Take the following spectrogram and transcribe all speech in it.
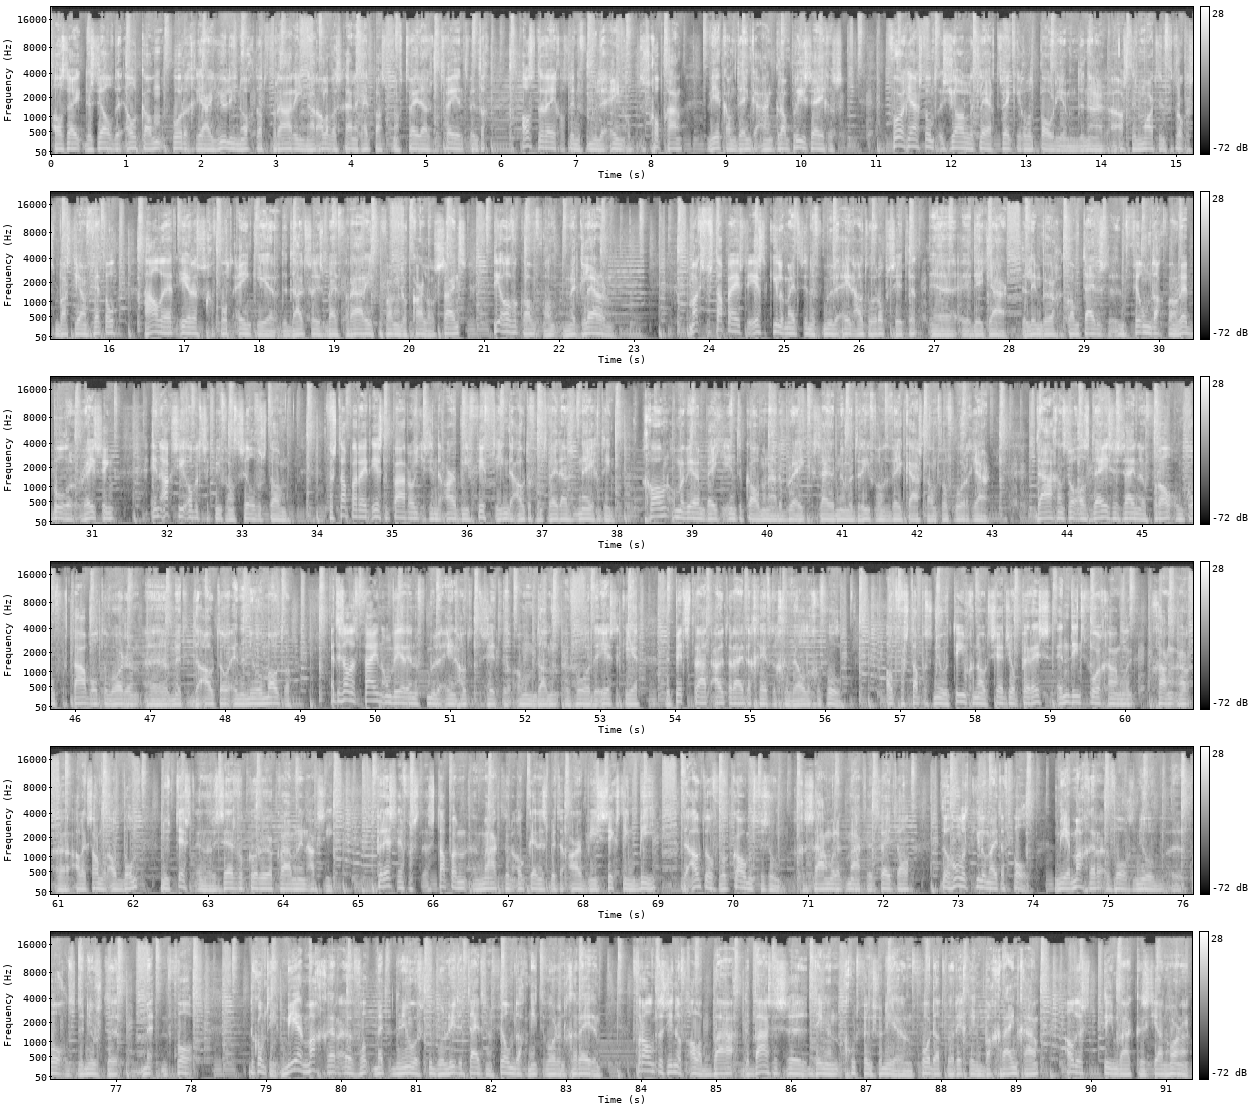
Al zei dezelfde Elkan vorig jaar juli nog dat Ferrari naar alle waarschijnlijkheid pas vanaf 2022 als de regels in de Formule 1 op de schop gaan... weer kan denken aan Grand Prix-zegers. Vorig jaar stond Charles Leclerc twee keer op het podium. De naar Aston Martin vertrokken Sebastian Vettel haalde het eresgevoeld één keer. De Duitser is bij Ferrari vervangen door Carlos Sainz... die overkwam van McLaren. Max Verstappen heeft de eerste kilometers in de Formule 1-auto erop zitten uh, dit jaar. De Limburger kwam tijdens een filmdag van Red Bull Racing... in actie op het circuit van Silverstone. Verstappen reed eerst een paar rondjes in de RB15, de auto van 2019. Gewoon om er weer een beetje in te komen na de break... zei de nummer 3 van het WK-stand van vorig jaar. Dagen zoals deze zijn er vooral om comfortabel te worden uh, met de auto en de nieuwe motor. Het is altijd fijn om weer in een Formule 1 auto te zitten... om dan voor de eerste keer de pitstraat uit te rijden geeft een geweldig gevoel. Ook Verstappens nieuwe teamgenoot Sergio Perez en dienstvoorganger uh, Alexander Albon... nu test- en reservecoureur kwamen in actie. Perez en Verstappen maakten ook kennis met de RB16B... de auto voor komend seizoen. Gezamenlijk maakte het tweetal de 100 kilometer vol. Meer mag er volgens de, nieuwe, volgens de nieuwste... Komt hij. Meer mag er met de nieuwe bolide tijdens een filmdag niet worden gereden. Vooral om te zien of alle ba de basisdingen uh, goed functioneren... voordat we richting Bahrein gaan, al dus teambaar Christian Horner.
